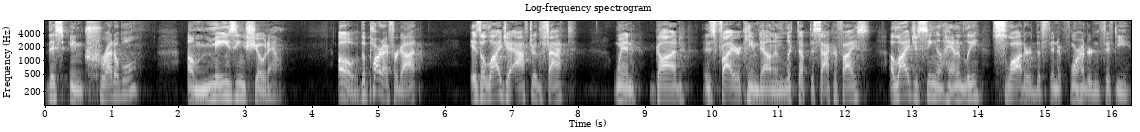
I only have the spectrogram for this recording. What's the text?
this incredible, amazing showdown, oh, the part I forgot is Elijah after the fact when God, his fire came down and licked up the sacrifice. Elijah single handedly slaughtered the 450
